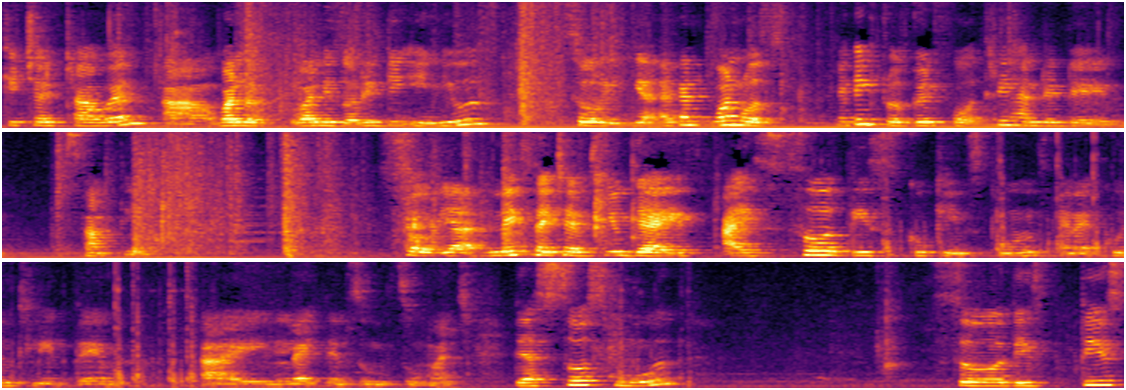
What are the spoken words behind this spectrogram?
kitchen towel. Uh, one of, one is already in use. So yeah, I can. One was I think it was going for 300 and something. So yeah, the next items, you guys. I saw these cooking spoons and I couldn't leave them. I like them so so much. They are so smooth so there's this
